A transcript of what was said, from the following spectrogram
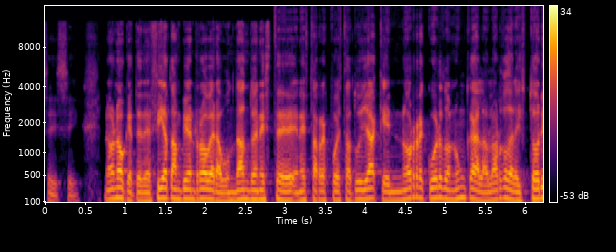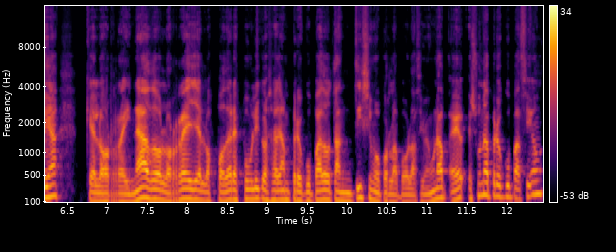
Sí, sí. No, no, que te decía también, Robert, abundando en, este, en esta respuesta tuya, que no recuerdo nunca a lo largo de la historia que los reinados, los reyes, los poderes públicos se hayan preocupado tantísimo por la población. Eh, es una preocupación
